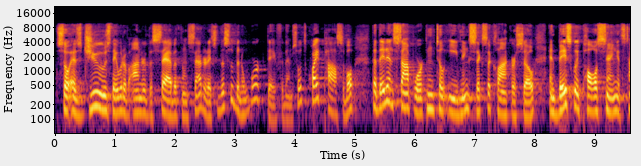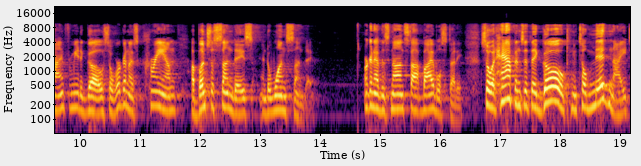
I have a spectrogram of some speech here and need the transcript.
So, as Jews, they would have honored the Sabbath on Saturday. So, this would have been a work day for them. So, it's quite possible that they didn't stop working until evening, 6 o'clock or so. And basically, Paul is saying, It's time for me to go. So, we're going to cram a bunch of Sundays into one Sunday. We're going to have this nonstop Bible study. So, it happens that they go until midnight.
